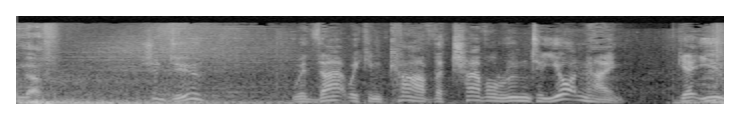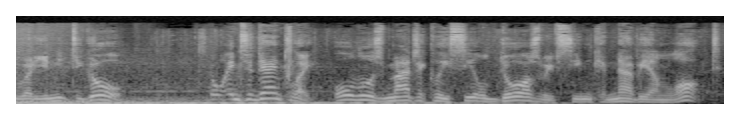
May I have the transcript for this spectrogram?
Enough? Should do. With that, we can carve the travel rune to Jotunheim. Get you where you need to go. Oh, incidentally, all those magically sealed doors we've seen can now be unlocked.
